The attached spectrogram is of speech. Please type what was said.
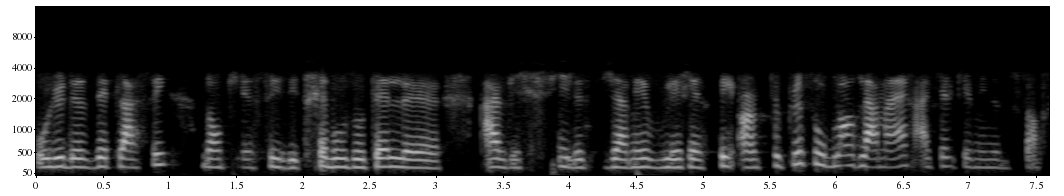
au lieu de se déplacer. Donc c'est des très beaux hôtels à vérifier si jamais vous voulez rester un peu plus au bord de la mer, à quelques minutes du centre.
